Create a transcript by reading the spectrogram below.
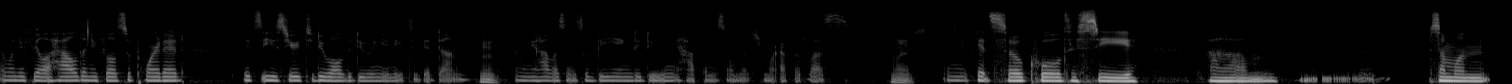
And when you feel held and you feel supported, it's easier to do all the doing you need to get done. Hmm. And when you have a sense of being, the doing happens so much more effortless. Nice. And you it's so cool to see um, someone,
